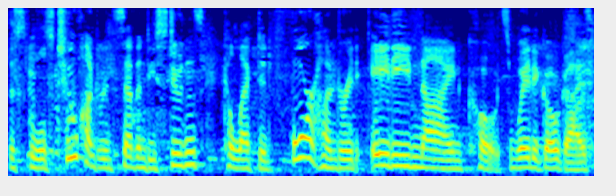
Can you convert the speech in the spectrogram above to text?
The school's 270 students collected 489 coats. Way to go, guys.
